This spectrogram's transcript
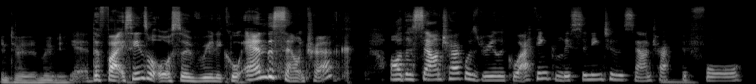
into the movie. Yeah, the fight scenes were also really cool. And the soundtrack. Oh, the soundtrack was really cool. I think listening to the soundtrack Mm. before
